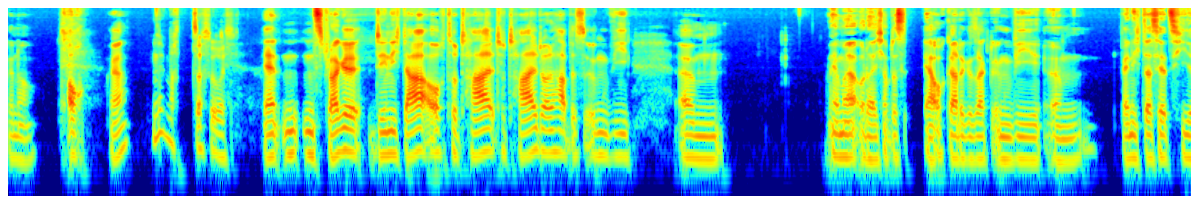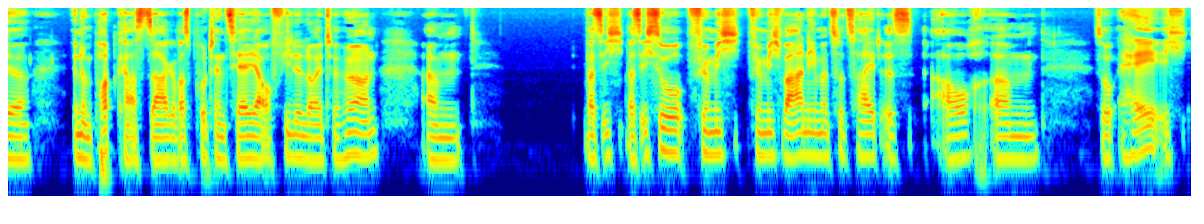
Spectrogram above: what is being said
genau. Auch, ja? Nee, mach, sag du ruhig. Ja, ein, ein Struggle, den ich da auch total, total doll habe, ist irgendwie, ähm, wir haben ja, oder ich habe das ja auch gerade gesagt, irgendwie, ähm, wenn ich das jetzt hier in einem Podcast sage, was potenziell ja auch viele Leute hören, ähm, was ich, was ich so für mich, für mich wahrnehme zurzeit ist auch ähm, so, hey, ich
